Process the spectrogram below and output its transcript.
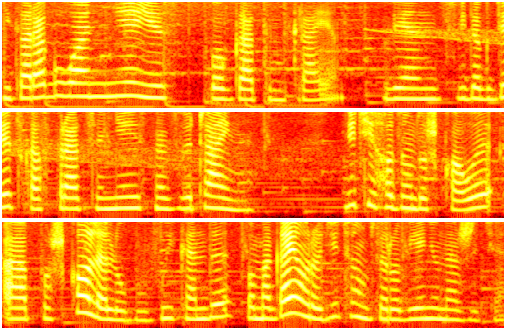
Nikaragua nie jest bogatym krajem, więc widok dziecka w pracy nie jest nadzwyczajny. Dzieci chodzą do szkoły, a po szkole lub w weekendy pomagają rodzicom w zarobieniu na życie.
